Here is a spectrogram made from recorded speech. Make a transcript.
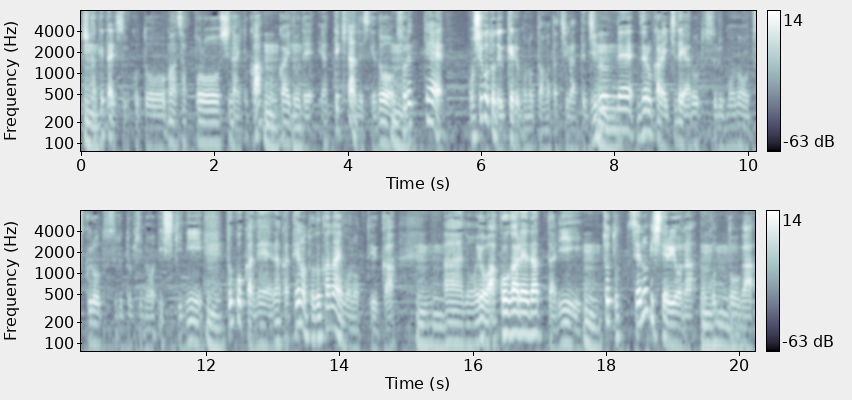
仕掛けたりすることを、まあ、札幌市内とかうん。北海道でやってきたんですけど、うん。それってお仕事で受けるものとはまた違って自分で0から1でやろうとするものを作ろうとする時の意識にうん。どこかねなんか手の届かないものっていうかうんあの要は憧れだったり、うん。ちょっと背伸びしてるようなことが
